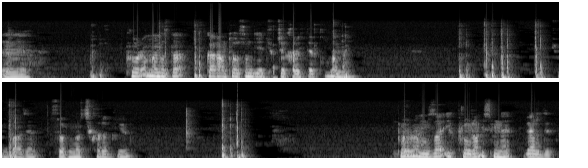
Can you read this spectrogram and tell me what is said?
Ee, programlarınızda garanti olsun diye Türkçe karakter kullanmayın. Çünkü bazen sorunlar çıkarabiliyor. Programımıza ilk program ismini verdim.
